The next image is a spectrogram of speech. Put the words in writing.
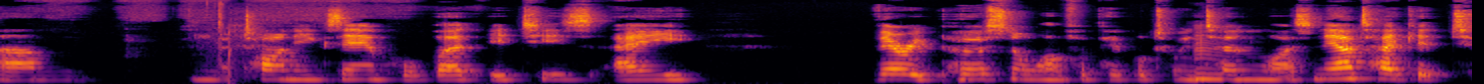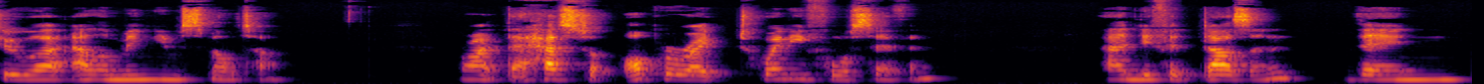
um, you know, tiny example, but it is a very personal one for people to mm. internalize. Mm. Now take it to an aluminium smelter right, that has to operate 24 7. And if it doesn't, then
